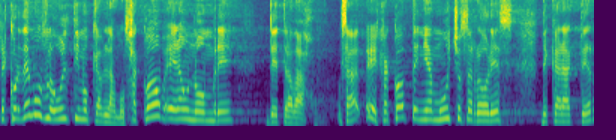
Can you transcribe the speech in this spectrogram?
recordemos lo último que hablamos. Jacob era un hombre de trabajo. O sea, eh, Jacob tenía muchos errores de carácter,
